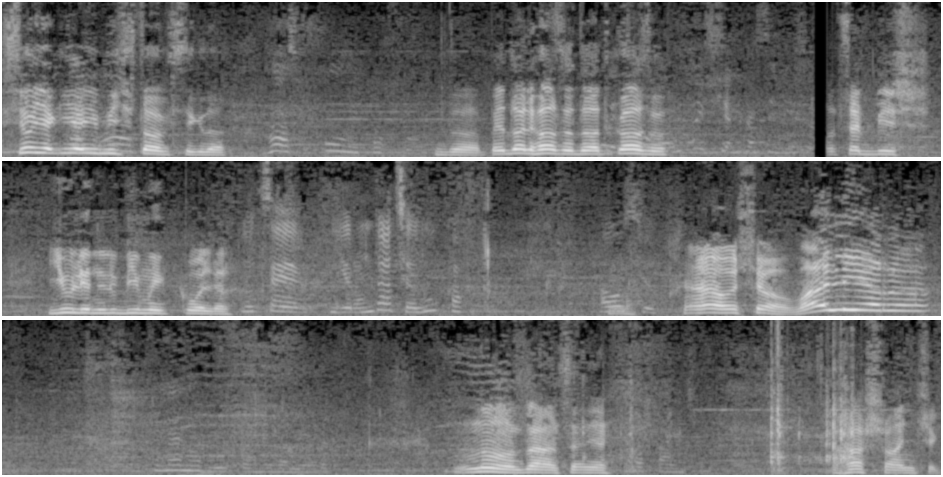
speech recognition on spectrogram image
Все, як я і мечтав завжди. Газ повний пошов. Да. Педаль газу до відказу. Ну ще красивіше. Оце більш Юлін любимий колір. Ну це ерунда, це лука. А ось тут. А, ось що, Валера! У мене глука не валера. Ну, да, це я. Гашанчик. Гашанчик.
